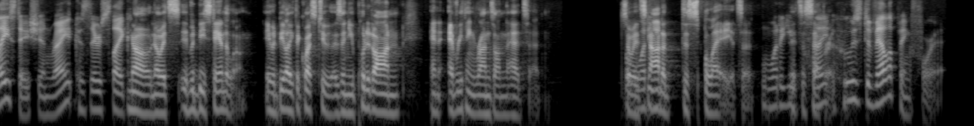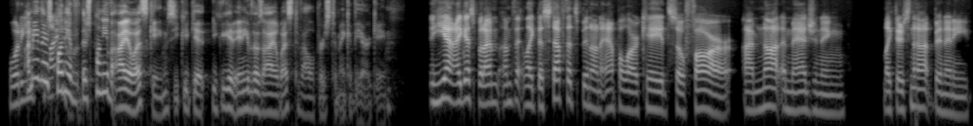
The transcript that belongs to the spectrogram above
PlayStation, right? Because there's like No, no, it's it would be standalone. It would be like the Quest 2, as in you put it on and everything runs on the headset. So But it's not you- a display. It's a. what are you it's a play- separate- Who's developing for it? What do you I mean, there's plenty of there's plenty of iOS games. You could get you could get any of those iOS developers to make a VR game. Yeah, I guess, but I'm I'm th- like the stuff that's been on Apple Arcade so far. I'm not imagining like there's not been any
